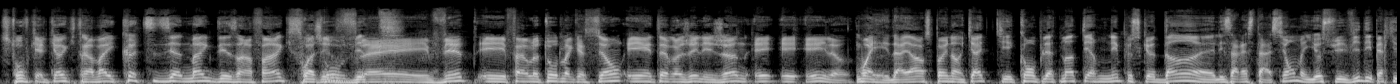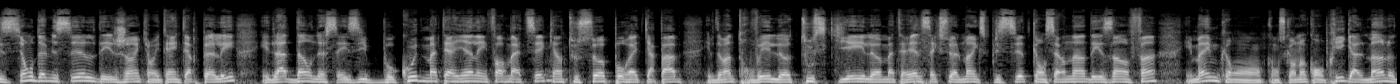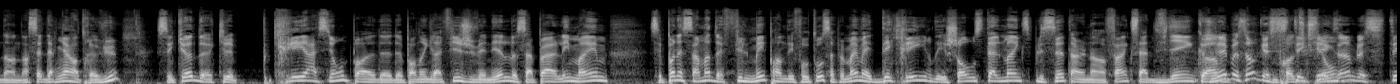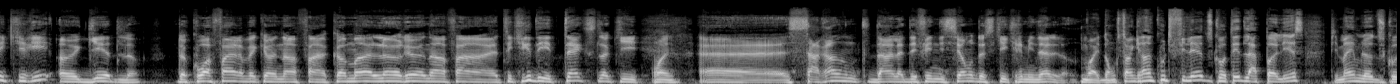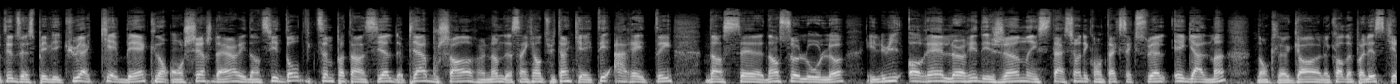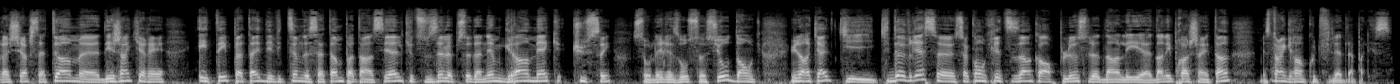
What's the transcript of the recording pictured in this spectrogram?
tu trouves quelqu'un qui travaille quotidiennement avec des enfants, qui se retrouve vite. ben, vite et faire le tour de la question et interroger les jeunes et et et là. Oui, et d'ailleurs, c'est pas une enquête qui est complètement terminée puisque dans euh, les arrestations, mais il y a suivi des perquisitions au domicile des gens qui ont été interpellés et là-dedans, on a saisi beaucoup de matériel informatique, hein, tout ça pour être capable évidemment de trouver là tout ce qui est là matériel sexuellement explicite concernant des enfants et même qu'on qu'on- ce qu'on a compris également là, dans, dans cette dernière entrevue, c'est que de cré- création de, de- de pornographie juvénile, ça peut aller même c'est pas nécessairement de filmer, prendre des photos, ça peut même être d'écrire des choses tellement explicites à un enfant que ça devient comme J'ai l'impression que une si t'écris, exemple, si t'écris un guide, là, de quoi faire avec un enfant, comment leurrer un enfant, t'écris des textes, là, qui, Ouais. euh, ça rentre dans la définition de ce qui est criminel, là. Ouais, donc c'est un grand coup de filet du côté de la police, puis même là, du côté du SPVQ à Québec. Là, on cherche d'ailleurs à identifier d'autres victimes potentielles de Pierre Bouchard, un homme de 58 ans qui a été arrêté dans ce dans ce lot-là. Et lui aurait leurré des jeunes, incitation à des contacts sexuels également. Donc le gars, le corps de police qui recherche cet homme, euh, des gens qui auraient été peut-être des victimes de cet homme potentiel, qui utilisait le pseudonyme Grand Mec QC sur les réseaux sociaux. Donc une enquête qui qui devrait se, se concrétiser encore plus dans les euh, dans les prochains temps. Mais c'est un grand coup de filet de la police.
